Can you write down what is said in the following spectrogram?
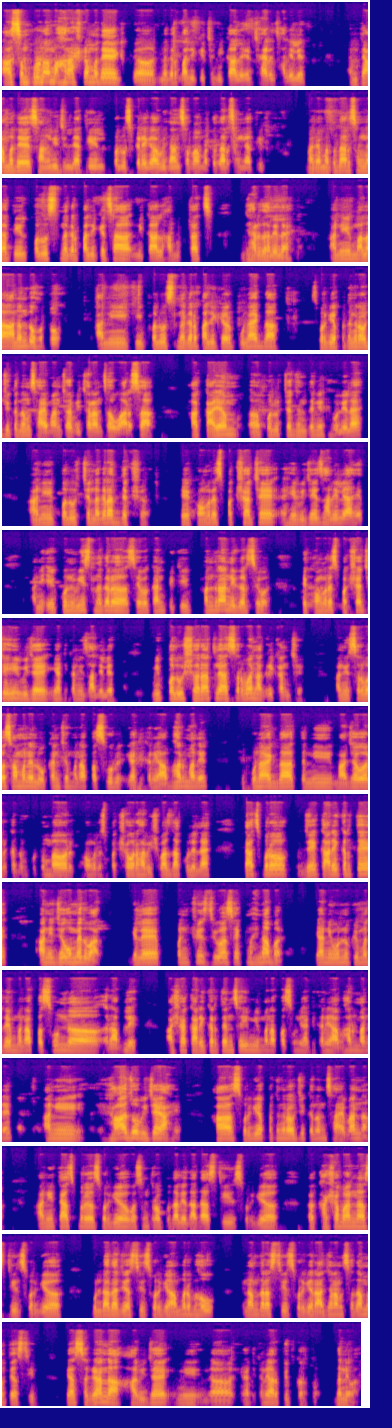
आज संपूर्ण महाराष्ट्रामध्ये नगरपालिकेचे निकाल हे जाहीर झालेले आहेत. आणि त्यामध्ये सांगली जिल्ह्यातील पलूस कडेगाव विधानसभा मतदारसंघातील माझ्या मतदारसंघातील पलूस नगरपालिकेचा निकाल हा नुकताच जाहीर झालेला आहे. आणि मला आनंद होतो आणि की पलूस नगरपालिकेवर पुन्हा एकदा स्वर्गीय पतंगरावजी कदम साहेबांच्या विचारांचा वारसा हा कायम पलूसच्या जनतेने ठेवलेला आहे. आणि पलूसचे नगराध्यक्ष हे काँग्रेस पक्षाचे हे विजय झालेले आहेत. आणि एकूण वीस नगरसेवकांपैकी पंधरा नगरसेवक हे काँग्रेस पक्षाचेही विजय या ठिकाणी झालेले आहेत. मी पलू शहरातल्या सर्व नागरिकांचे आणि सर्वसामान्य लोकांचे मनापासून या ठिकाणी आभार मानेन की पुन्हा एकदा त्यांनी माझ्यावर कदम कुटुंबावर काँग्रेस पक्षावर हा विश्वास दाखवलेला आहे. त्याचबरोबर जे कार्यकर्ते आणि जे उमेदवार गेले पंचवीस दिवस एक महिनाभर या निवडणुकीमध्ये मनापासून राबले अशा कार्यकर्त्यांचेही मी मनापासून या ठिकाणी आभार मानेन आणि हा जो विजय आहे हा स्वर्गीय पतंगरावजी कदम साहेबांना आणि त्याचबरोबर स्वर्गीय वसंतराव पुदाले दादा असतील स्वर्गीय खाशाबांना असतील स्वर्गीय गुंडादाजी असतील स्वर्गीय अमरभाऊ इनामदार असतील स्वर्गीय राजाराम सदामते असतील या सगळ्यांना हा विजय मी या ठिकाणी अर्पित करतो. धन्यवाद.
